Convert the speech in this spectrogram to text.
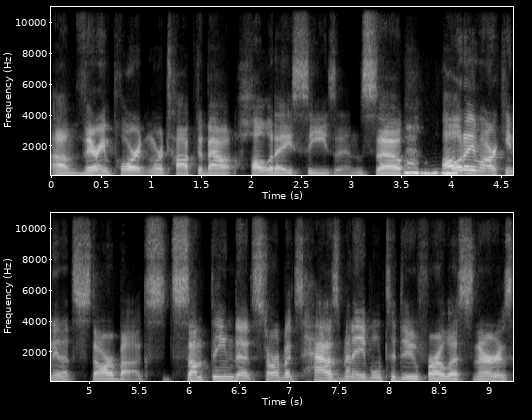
Um, very important. We're talked about holiday season, so mm-hmm. holiday marketing at Starbucks, something that Starbucks has been able to do for our listeners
